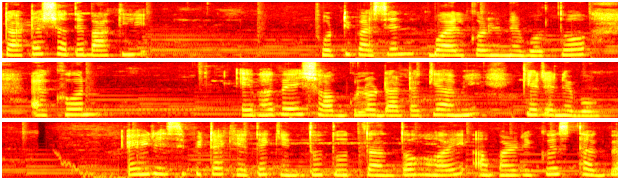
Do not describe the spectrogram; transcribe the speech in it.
ডাটার সাথে বাকি ফোরটি পার্সেন্ট বয়েল করে নেব। তো এখন এভাবে সবগুলো ডাটাকে আমি কেটে নেব। এই রেসিপিটা খেতে কিন্তু দুর্দান্ত হয়। আমার রিকোয়েস্ট থাকবে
